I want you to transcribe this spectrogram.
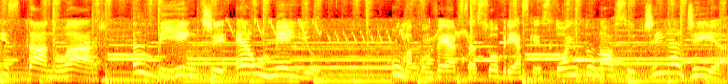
Está no ar. Ambiente é o meio. Uma conversa sobre as questões do nosso dia a dia.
